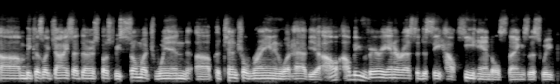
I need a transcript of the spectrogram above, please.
um, because, like Johnny said, there's supposed to be so much wind, uh, potential rain, and what have you. I'll I'll be very interested to see how he handles things this week.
